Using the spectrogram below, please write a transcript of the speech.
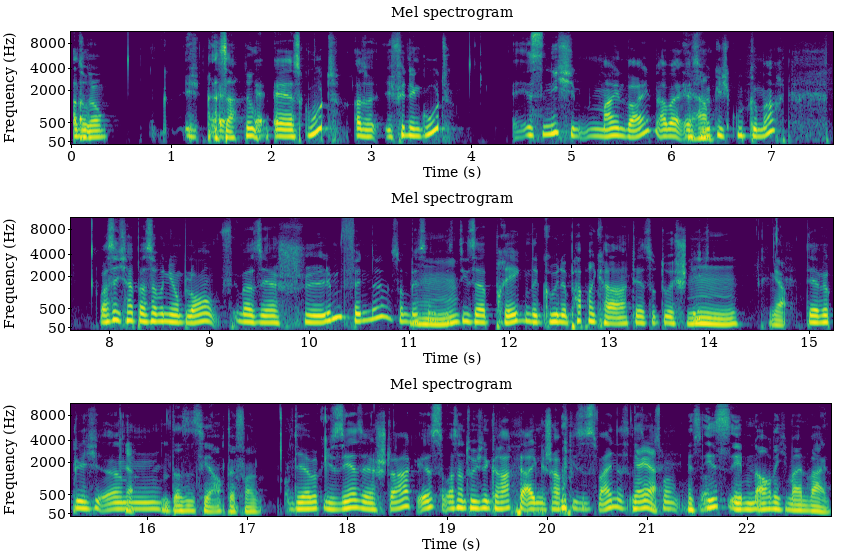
also, ich, äh, er, er ist gut. Also ich finde ihn gut. Er ist nicht mein Wein, aber er ist Ja. wirklich gut gemacht. Was ich halt bei Sauvignon Blanc immer sehr schlimm finde, so ein bisschen, Mhm. ist dieser prägende grüne Paprika, der so durchsticht, Mhm. Ja, der wirklich, ja, ähm, und das ist hier auch der Fall. der wirklich sehr, sehr stark ist, was natürlich eine Charaktereigenschaft dieses Weines ist. Ja, ja, man es ist eben auch nicht mein Wein.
